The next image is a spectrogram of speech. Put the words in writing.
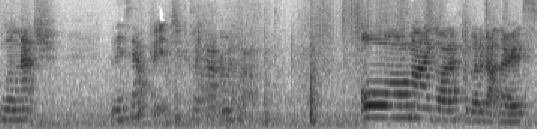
will match this outfit because I can't remember. Oh my god, I forgot about those.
